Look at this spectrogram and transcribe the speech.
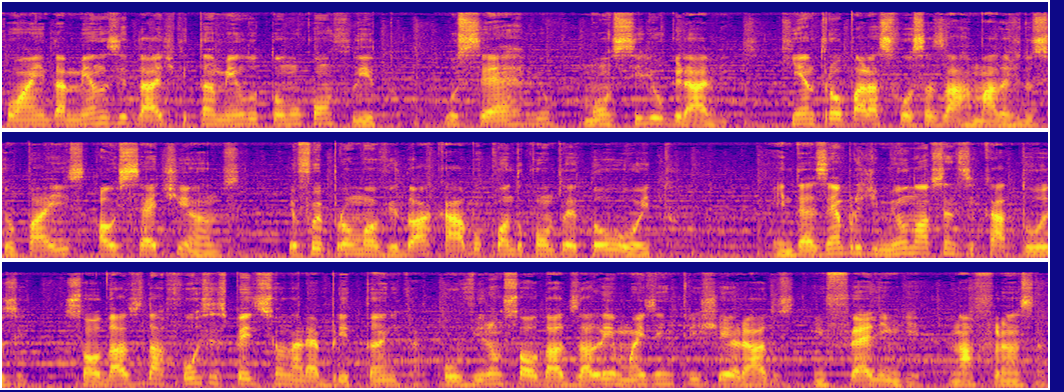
com ainda menos idade que também lutou no conflito, o sérvio Monsilio Gravic. que entrou para as Forças Armadas do seu país aos 7 anos e foi promovido a cabo quando completou 8. Em dezembro de 1914, soldados da Força Expedicionária Britânica ouviram soldados alemães entrincheirados em Frelingue, na França,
